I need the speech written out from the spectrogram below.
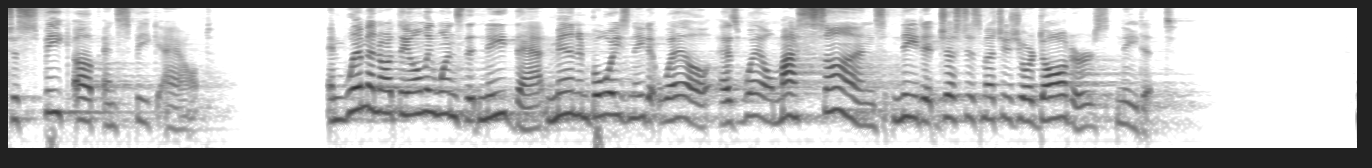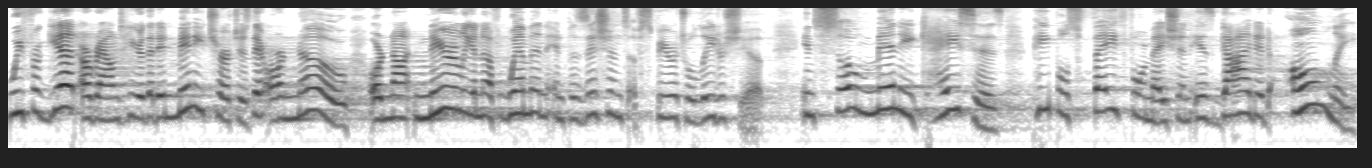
to speak up and speak out. And women aren't the only ones that need that. Men and boys need it well as well. My sons need it just as much as your daughters need it. We forget around here that in many churches there are no or not nearly enough women in positions of spiritual leadership. In so many cases, people's faith formation is guided only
